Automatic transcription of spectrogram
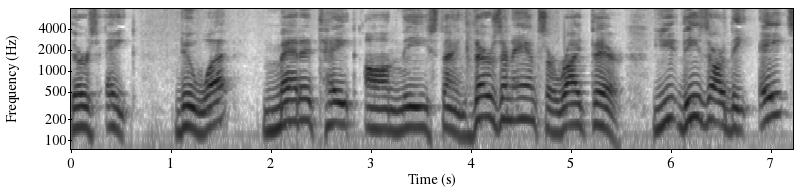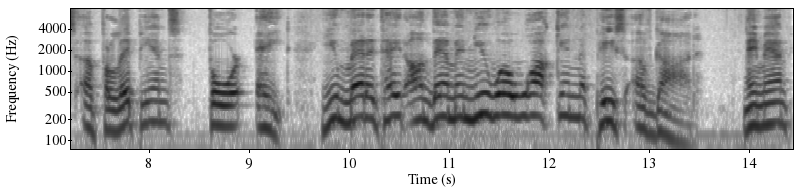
there's eight. Do what? Meditate on these things. There's an answer right there. You, these are the eights of Philippians 4 8. You meditate on them and you will walk in the peace of God. Amen.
